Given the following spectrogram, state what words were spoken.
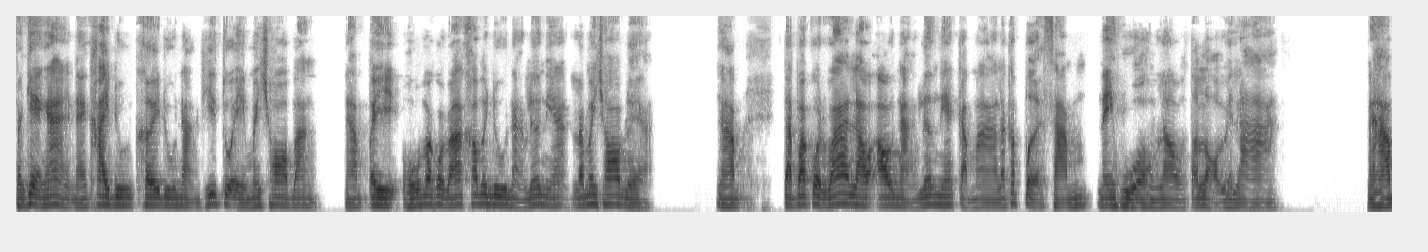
สังเกตง่ายไหนใครดูเคยดูหนังที่ตัวเองไม่ชอบบ้างนะครับ ไปโหปรากฏว่าเขาไปดูหนังเรื่องนี้แล้วไม่ชอบเลยอะนะครับ แต่ปรากฏว่าเราเอาหนังเรื่องนี้กลับมา แล้วก็เปิดซ้ำในหัวของเราตลอดเวลานะครับ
